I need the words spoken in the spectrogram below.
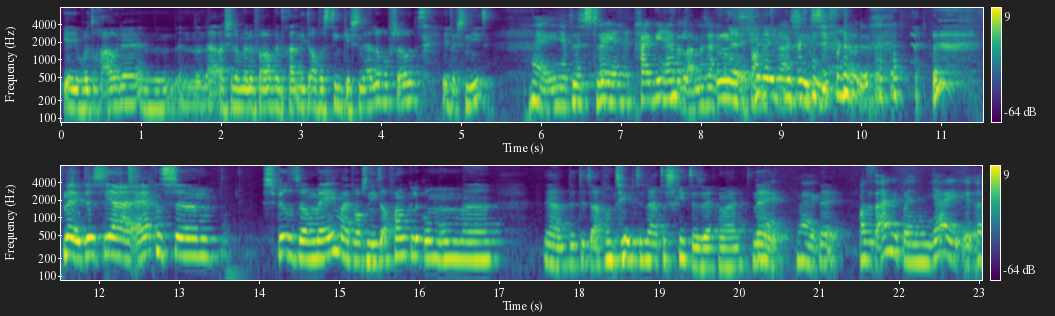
ja, je wordt toch ouder en, en, en, nou, als je dan met een vrouw bent, gaat niet alles tien keer sneller of zo. Dat is niet. Nee, je hebt Dus, met z'n tweeën, ga je niet redden, laat maar zeggen. Nee, nee, precies. Niet voor nodig. Nee, dus ja, ergens ehm, speelt het wel mee, maar het was niet afhankelijk om, om eh, ja, dit, dit avontuur te laten schieten, zeg maar. Nee, nee. nee. nee. Want uiteindelijk ben jij, eh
